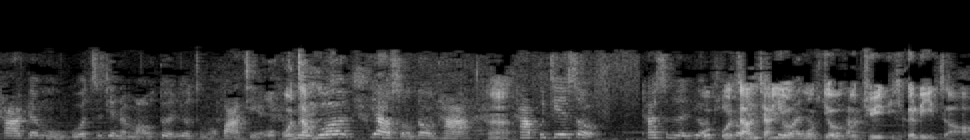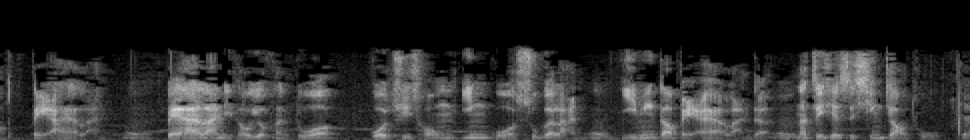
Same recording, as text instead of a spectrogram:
他跟母国之间的矛盾又怎么化解？我我母国要耸动他，嗯，他不接受，他是不是又我我这样讲有我有我举一个例子啊，北爱尔兰。嗯，北爱尔兰里头有很多过去从英国、苏格兰移民到北爱尔兰的，嗯，那这些是新教徒，对，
